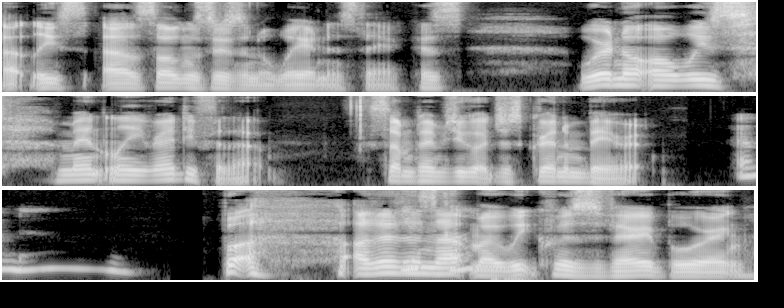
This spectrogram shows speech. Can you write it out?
at least, as long as there's an awareness there, because we're not always mentally ready for that. Sometimes you got to just grin and bear it. Oh no. But other than He's that, gone. my week was very boring.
